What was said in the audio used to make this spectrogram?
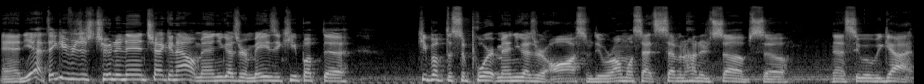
And yeah, thank you for just tuning in, checking out, man. You guys are amazing. Keep up the keep up the support, man. You guys are awesome, dude. We're almost at 700 subs, so let's see what we got.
